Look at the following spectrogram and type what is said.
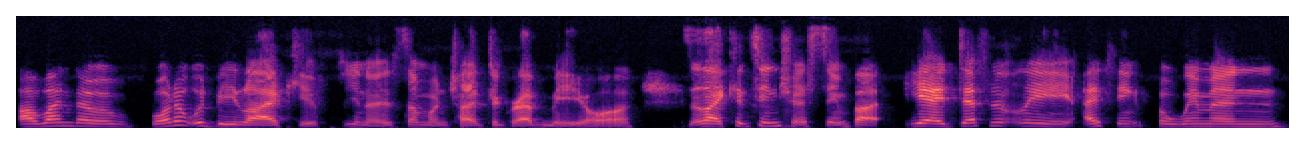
I wonder what it would be like if, you know, someone tried to grab me or like it's hmm. interesting. But yeah, definitely, I think for women,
